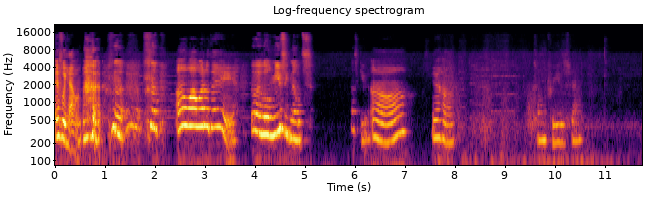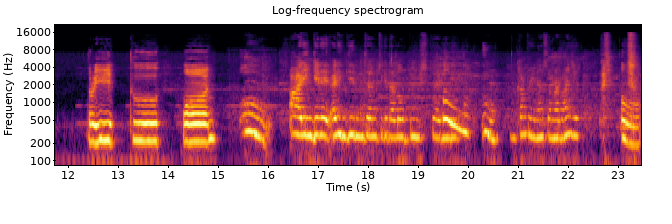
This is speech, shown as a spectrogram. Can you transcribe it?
if we have them. Oh wow, what are they? They're like little music notes. That's cute. Aw, yeah. Come for you this round. Three, two, one. Ooh, I didn't get it. I didn't get in time to get that little boost. I Ooh, Ooh, I'm coming for you now, so I'm right behind you. ooh.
